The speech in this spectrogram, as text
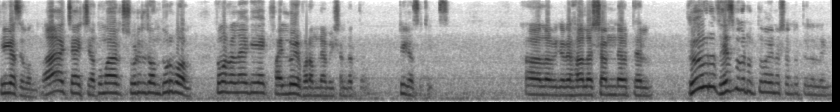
ঠিক আছে বন্ধু আচ্ছা আচ্ছা। তোমার শরীর যখন দুর্বল, তোমার লাগে এক ফাইল লয়ে পড়াম না আমি সান্ডার তেল। ঠিক আছে ঠিক আছে। হালা হালা সান্ডার তেল। ফেসবুকে ঢুকতে পারি না সান্ডার তেলের লাগে।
